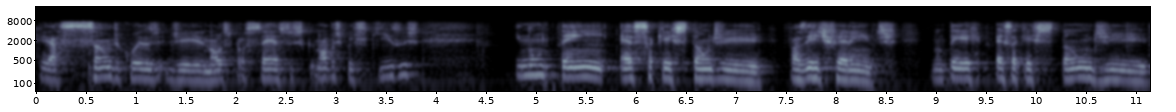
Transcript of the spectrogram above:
criação de coisas, de novos processos, novas pesquisas, e não tem essa questão de fazer diferente, não tem essa questão de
